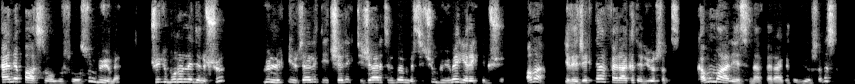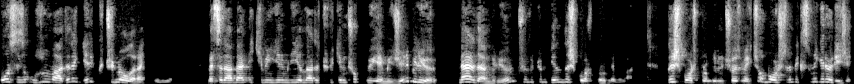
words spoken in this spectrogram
Her ne pahasına olursa olsun büyüme. Çünkü bunun nedeni şu. Günlük özellikle içerik ticaretin dönmesi için büyüme gerekli bir şey. Ama gelecekten feragat ediyorsanız, kamu maliyesinden feragat ediyorsanız o size uzun vadede geri küçülme olarak geliyor. Mesela ben 2020'li yıllarda Türkiye'nin çok büyüyemeyeceğini biliyorum. Nereden biliyorum? Çünkü Türkiye'nin dış borç problemi var. Dış borç problemini çözmek için o borçların bir kısmını geri ödeyecek.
